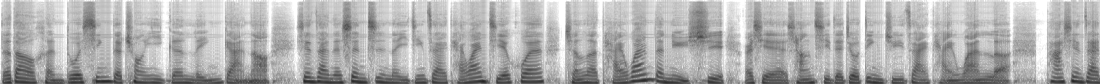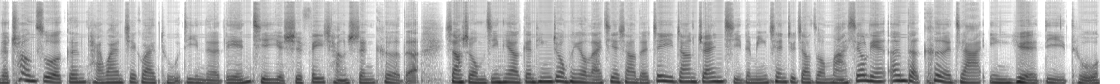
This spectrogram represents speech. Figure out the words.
得到很多新的创意跟灵感呢。现在呢，甚至呢，已经在台湾结。婚成了台湾的女婿，而且长期的就定居在台湾了。他现在的创作跟台湾这块土地呢连接也是非常深刻的。像是我们今天要跟听众朋友来介绍的这一张专辑的名称就叫做马修·连恩的客家音乐地图。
